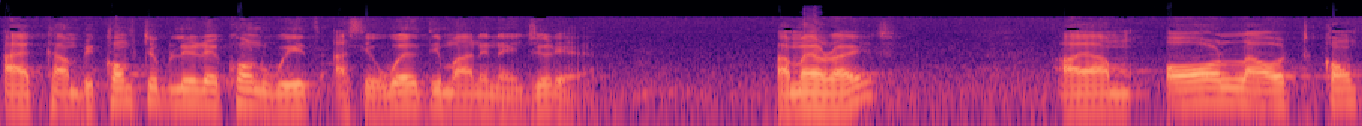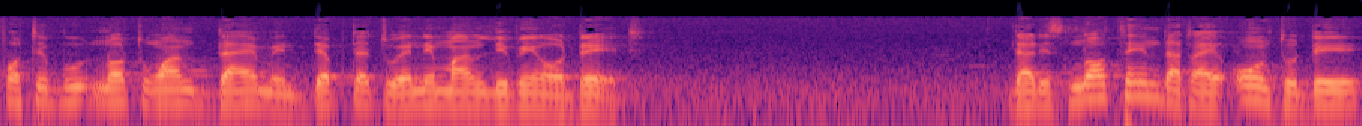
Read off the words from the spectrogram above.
I can be comfortably reckoned with as a wealthy man in Nigeria. Am I right? I am all out comfortable, not one dime indebted to any man living or dead. There is nothing that I own today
